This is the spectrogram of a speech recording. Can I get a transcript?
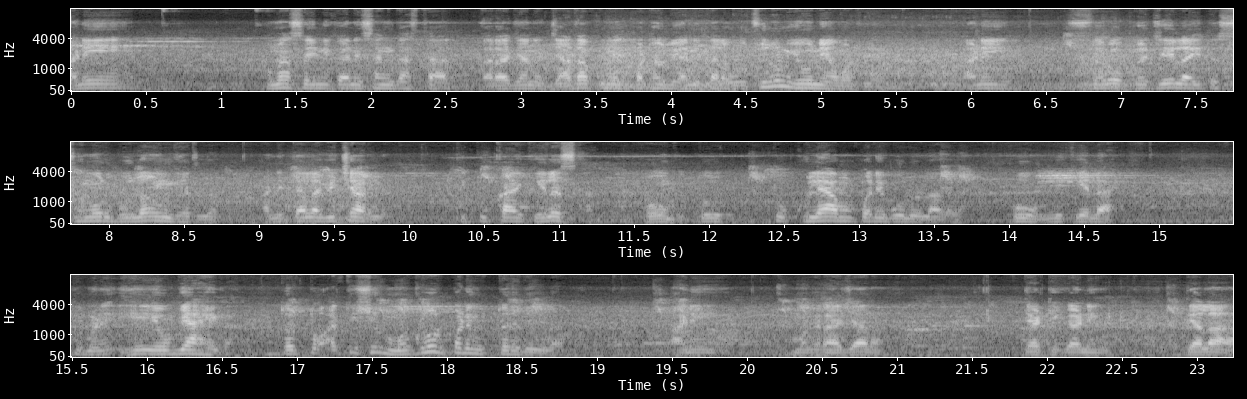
आणि पुन्हा सैनिकांनी सांगत असतात राजानं जादा कुमक पाठवली आणि त्याला उचलून घेऊन या म्हटलं. आणि सर्व प्रजेला इथं समोर बोलावून घेतलं आणि त्याला विचारलं की तू काय केलंस का? हो तो तो खुल्यापणे बोलू लागला. हो मी केलं आहे. ते म्हणे हे योग्य आहे का? तर तो अतिशय मगरूरपणे उत्तर देऊ लागला. आणि मग राजानं त्या ठिकाणी त्याला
